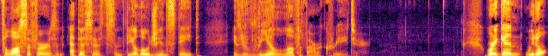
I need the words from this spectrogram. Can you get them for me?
philosophers and ethicists and theologians state is real love of our Creator. Where again, we don't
